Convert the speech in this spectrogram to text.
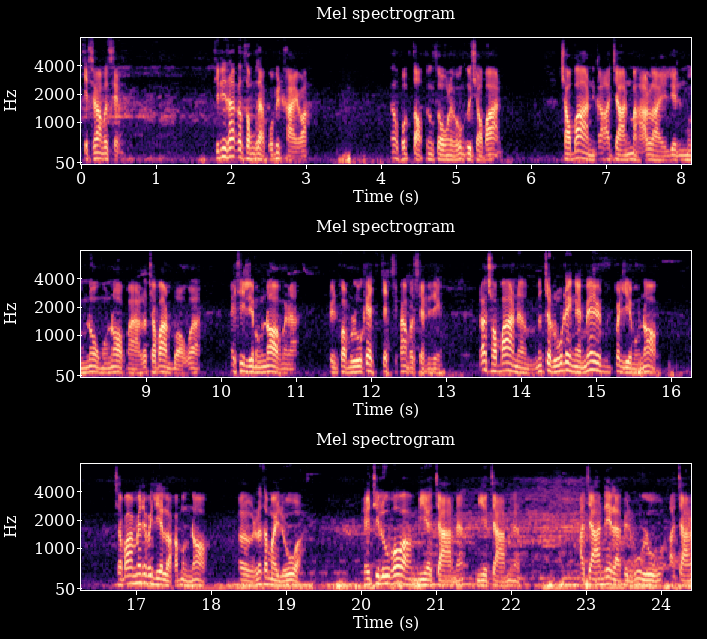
เจ็ดสิบห้าเปอร์เซ็นต์ ทีนี้ถ้าก็สงสัยผมเป็นใครวะแล้วผมตอบตรงๆเลยผมคือชาวบ้าน ชาวบ้านกับอาจารย์มหาลัยเรียนเมืองนอกเมืองนอกมา แล้วชาวบ้านบอกว่าไอ้ที่เรียนเมืองนอกมันนะเป็นความรู้แค่เจ็ดสิบห้าเปอร์เซ็นต์เองแล้วชาวบ้านน่ะมันจะรู้ได้ไงไม่ไปเรียนเมืองนอก ชาวบ้านไม่ได้ไปเรียนหรอกครับเมืองนอก เออ แล้วทำไมรู้อะเหตุที่รู้เพราะว่ามีอาจารย์นะมีอาจารย์เหมือนกันอาจารย์นี่แหละเป็นผู้รู้ อาจารย์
